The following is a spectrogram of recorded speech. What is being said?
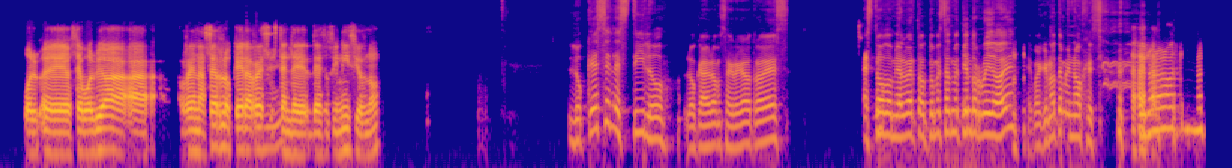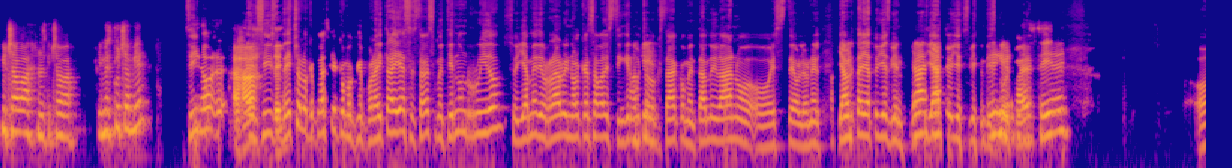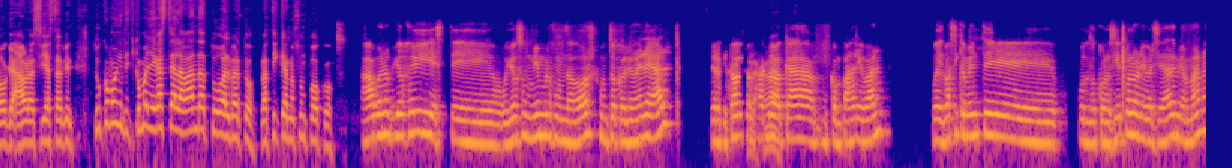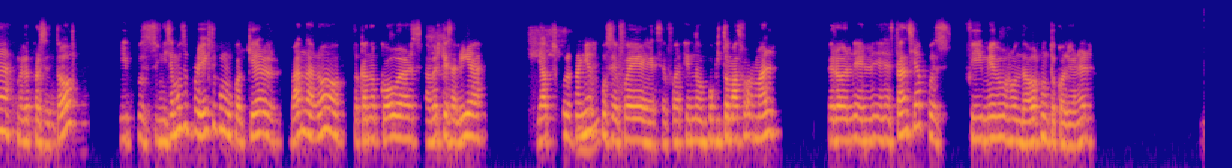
eh, se volvió a renacer lo que era Resistent de, de sus inicios, ¿no? Lo que es el estilo, lo que vamos a agregar otra vez. Es todo, mi Alberto. Tú me estás metiendo ruido, ¿eh? Para que no te me enojes. Sí, no, no, no, es que no escuchaba, no escuchaba. ¿Y me escuchan bien? Sí, no, eh, Ajá, eh, sí, sí. de hecho lo que pasa es que como que por ahí traías, estabas metiendo un ruido, se oía medio raro y no alcanzaba a distinguir mucho lo que estaba comentando Iván o, o este o Leonel. Ok. Ya ahorita ya te oyes bien, Ya, ya, ya. te oyes bien, Sí, disculpa, ¿eh? sí, eh. Ok, ahora sí ya estás bien. ¿Tú cómo, cómo llegaste a la banda tú, Alberto? Platícanos un poco. Ah, bueno, yo soy este orgulloso miembro fundador junto con Leonel Leal, de lo que estaba contando acá mi compadre Iván. Pues básicamente pues lo conocí por la universidad de mi hermana, me lo presentó y pues iniciamos el proyecto como cualquier banda, ¿no? Tocando covers, a ver qué salía. Ya pues, con los años pues se fue, se fue haciendo un poquito más formal, pero en, en, en estancia pues fui miembro fundador junto con Leonel.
